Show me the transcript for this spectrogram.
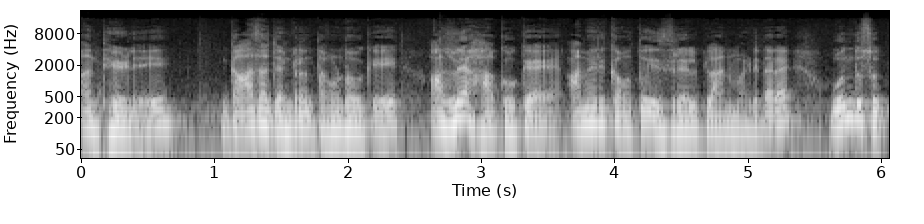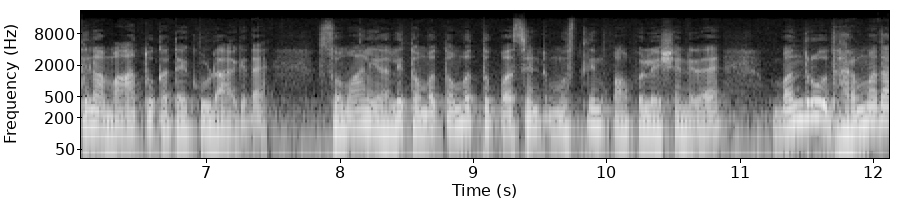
ಅಂಥೇಳಿ ಗಾಜಾ ಜನರನ್ನು ತಗೊಂಡೋಗಿ ಅಲ್ಲೇ ಹಾಕೋಕೆ ಅಮೆರಿಕ ಮತ್ತು ಇಸ್ರೇಲ್ ಪ್ಲ್ಯಾನ್ ಮಾಡಿದ್ದಾರೆ. ಒಂದು ಸುತ್ತಿನ ಮಾತುಕತೆ ಕೂಡ ಆಗಿದೆ. ಸೊಮಾಲಿಯಾದಲ್ಲಿ ತೊಂಬತ್ತೊಂಬತ್ತು ಪರ್ಸೆಂಟ್ ಮುಸ್ಲಿಂ ಪಾಪ್ಯುಲೇಷನ್ ಇದೆ. ಬಂದರೂ ಧರ್ಮದ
